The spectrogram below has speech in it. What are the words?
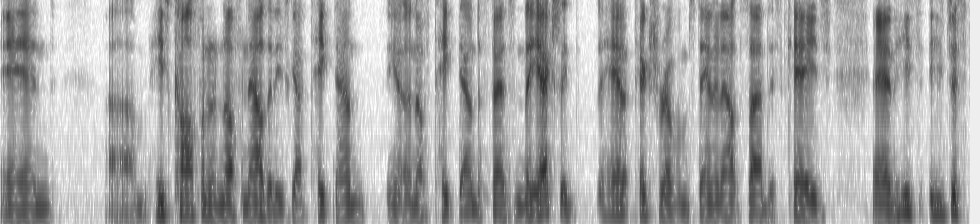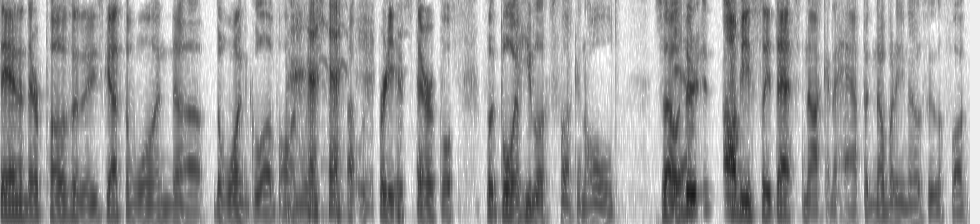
and um, he's confident enough now that he's got takedown you know, enough takedown defense. And they actually had a picture of him standing outside this cage, and he's he's just standing there posing, and he's got the one uh, the one glove on, which I thought was pretty hysterical. But boy, he looks fucking old. So Yeah. there, obviously that's not going to happen. Nobody knows who the fuck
